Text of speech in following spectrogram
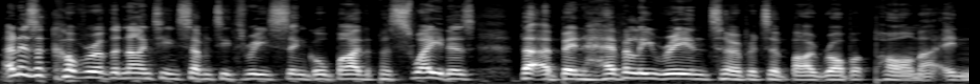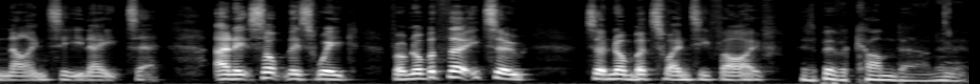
and is a cover of the 1973 single by The Persuaders that had been heavily reinterpreted by Robert Palmer in 1980. And it's up this week from number 32 to number 25. It's a bit of a come down, isn't it?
